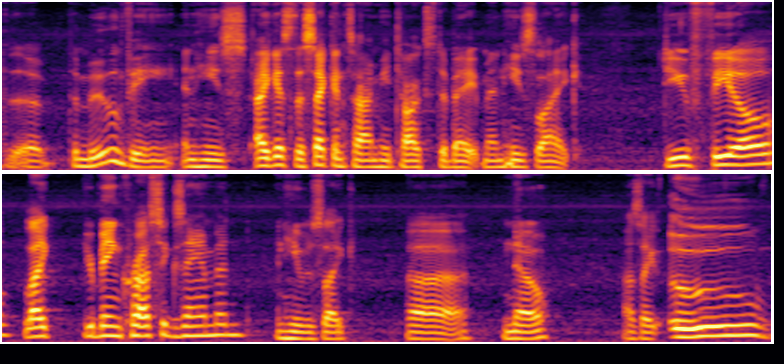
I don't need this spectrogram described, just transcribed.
the the movie, and he's, I guess, the second time he talks to Bateman, he's like, "Do you feel like you're being cross-examined?" And he was like, "Uh, no." I was like, "Ooh."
